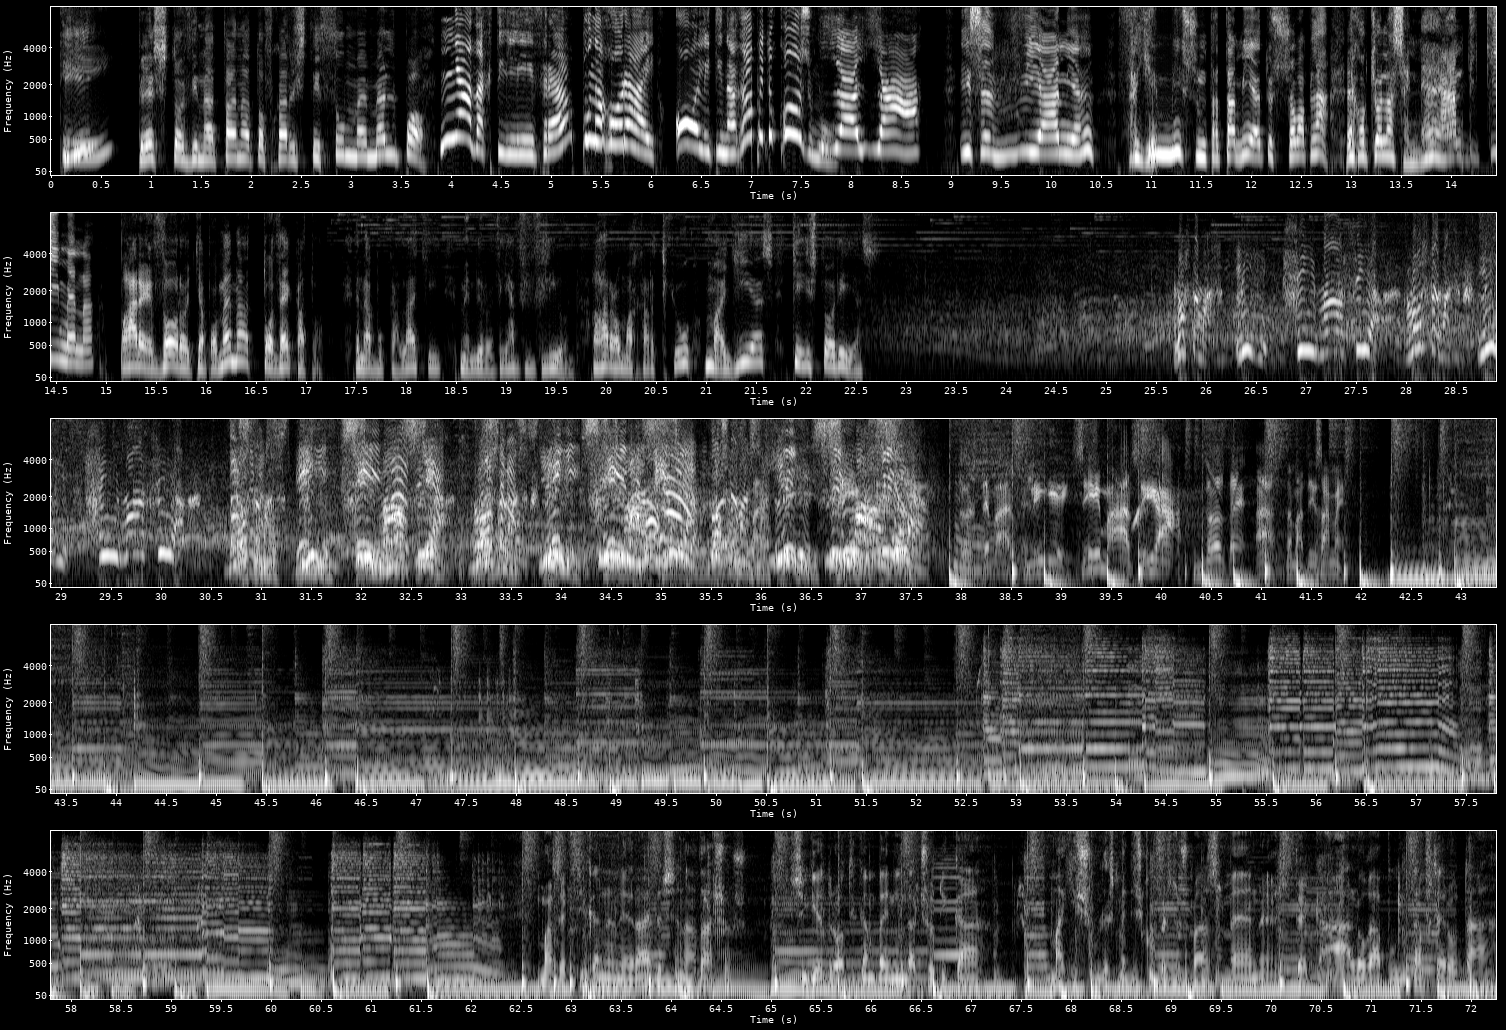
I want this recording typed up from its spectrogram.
Τι; Πες το δυνατά να το ευχαριστηθούμε μέλπο. Μια δαχτυλίθρα που να χωράει όλη την αγάπη του κόσμου. Γιαγιά! Είσαι διάνοια! Θα γεμίσουν τα ταμεία τους σώμαπλά. Έχω κιόλα σε νέα αντικείμενα. Πάρε δώρο και από μένα το δέκατο. Ένα μπουκαλάκι με μυρωδιά βιβλίων, άρωμα χαρτιού, μαγείας και ιστορίας. Δώστε μας λίγη σημασία. Δώστε μας λίγη σημασία. Δώστε μας λίγη σημασία! Δώστε μας λίγη σημασία! Δώστε μας λίγη σημασία! Δώστε μας λίγη σημασία. Δώστε... Α, σταματήσαμε. Μαζευτήκανε νερά σε ένα δάσος Συγκεντρώθηκαν 50 ξωτικά Μαγισούλες με τις κούπες τους σπασμένες Δέκα άλογα που ήταν φτερωτά.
